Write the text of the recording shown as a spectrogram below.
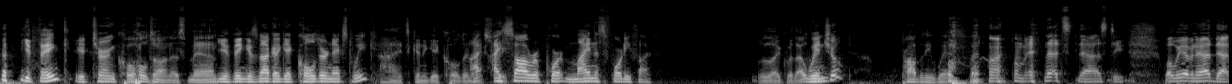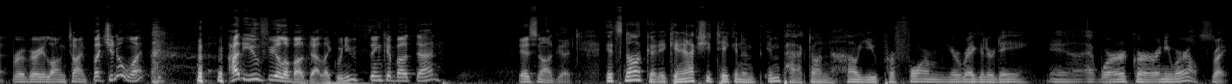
You think? it turned cold on us, man. You think it's not going to get colder next week? Ah, it's going to get colder I, next I week. saw a report minus 45. like without Wind- chill? Probably with, but oh man, that's nasty. Well, we haven't had that for a very long time. But you know what? How do you feel about that? Like when you think about that, it's not good. it's not good. It can actually take an im- impact on how you perform your regular day uh, at work or anywhere else. Right.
